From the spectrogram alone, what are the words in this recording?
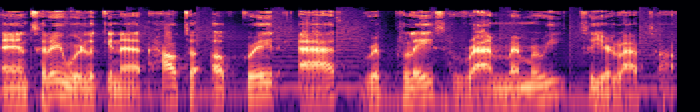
and today we're looking at how to upgrade, add, replace RAM memory to your laptop.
